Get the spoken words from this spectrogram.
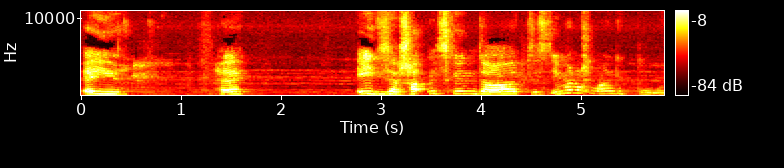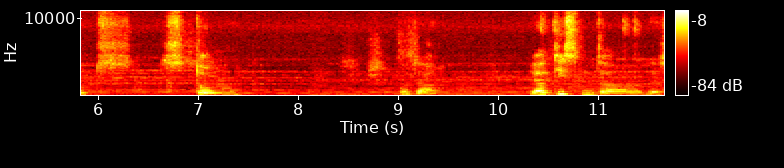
Ey. Hä? Ey, dieser Schattenskin da, das ist immer noch im Angebot. Das ist dumm. Oder? Ja, diesen da, das.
